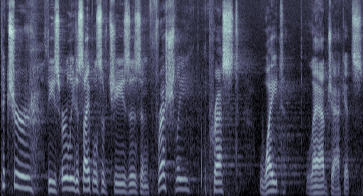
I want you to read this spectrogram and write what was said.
picture these early disciples of Jesus in freshly pressed white lab jackets.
